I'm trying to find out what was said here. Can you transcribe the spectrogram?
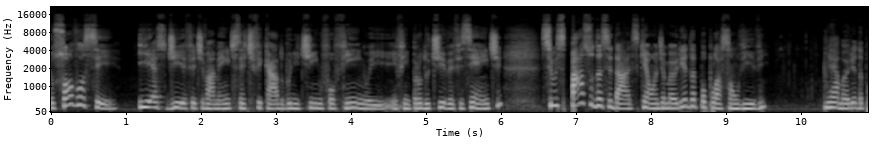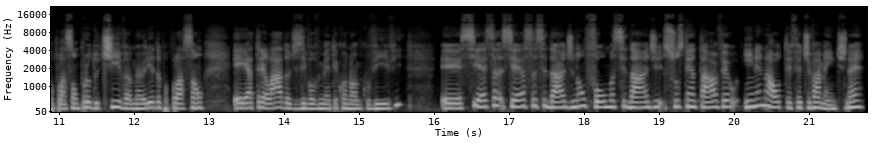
Eu só vou ser ESG efetivamente, certificado bonitinho, fofinho e, enfim, produtivo, eficiente. Se o espaço das cidades, que é onde a maioria da população vive, né, a maioria da população produtiva, a maioria da população é atrelada ao desenvolvimento econômico vive, é, se, essa, se essa cidade não for uma cidade sustentável in and out, efetivamente, né?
